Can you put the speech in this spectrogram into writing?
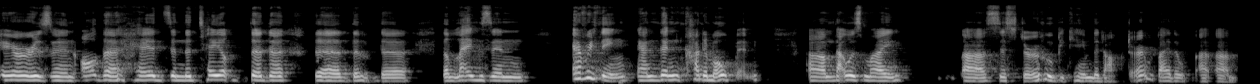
hairs and all the heads and the tail, the the the the the, the legs and everything, and then cut them open. Um, that was my uh, sister who became the doctor. By the uh, um,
